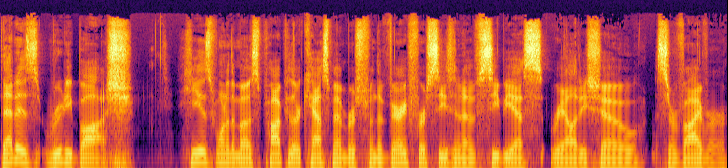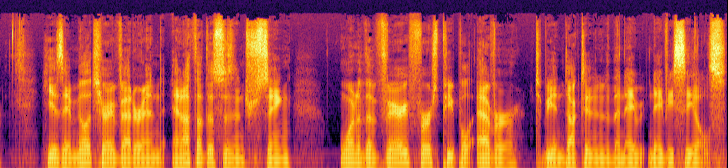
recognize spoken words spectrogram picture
That is Rudy Boesch. He is one of the most popular cast members from the very first season of CBS reality show Survivor. He is a military veteran, and I thought this was interesting. One of the very first people ever to be inducted into the Na- Navy SEALs.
